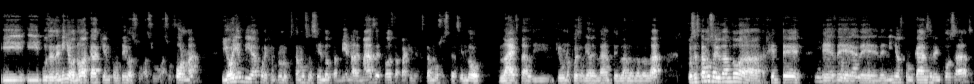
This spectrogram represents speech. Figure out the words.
Y, y, pues desde niño, ¿no? A cada quien, como te digo, a su, a, su, a su forma. Y hoy en día, por ejemplo, lo que estamos haciendo también, además de toda esta página que estamos este, haciendo lifestyle y que uno puede salir adelante, bla, bla, bla, bla, bla, pues estamos ayudando a gente de eh, niños con de, cáncer. de- de niños con cáncer en cosas.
